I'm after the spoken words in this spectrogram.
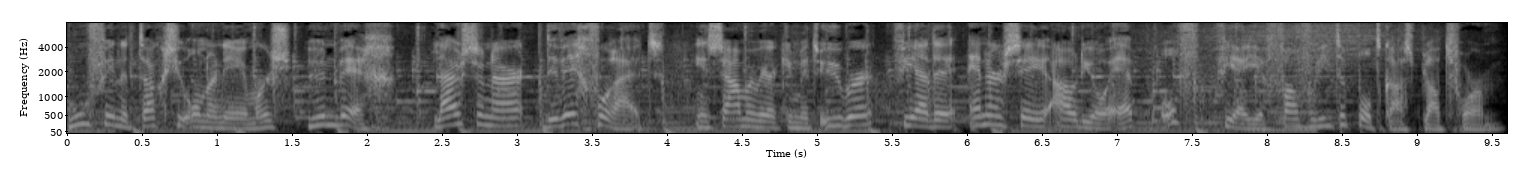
Hoe vinden taxiondernemers hun weg? Luister naar De Weg Vooruit in samenwerking met Uber via de NRC Audio app of via je favoriete podcastplatform.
